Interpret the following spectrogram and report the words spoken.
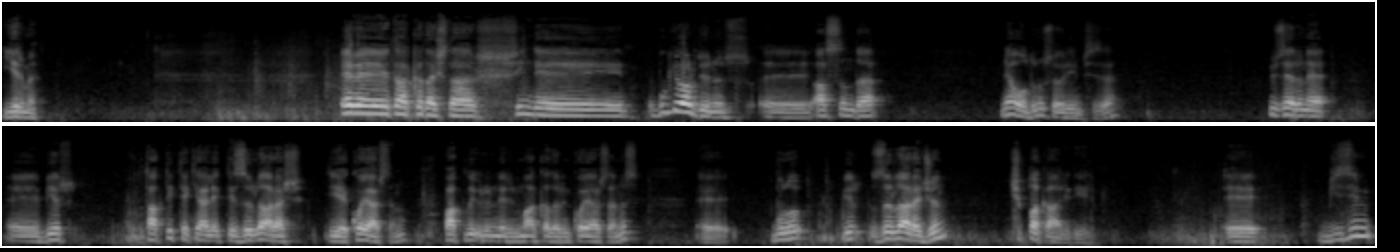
20. Evet arkadaşlar şimdi bu gördüğünüz e, aslında ne olduğunu söyleyeyim size. Üzerine e, bir taktik tekerlekli zırhlı araç diye koyarsanız, farklı ürünlerin markaların koyarsanız e, bunu bir zırhlı aracın çıplak hali diyelim. E, bizim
